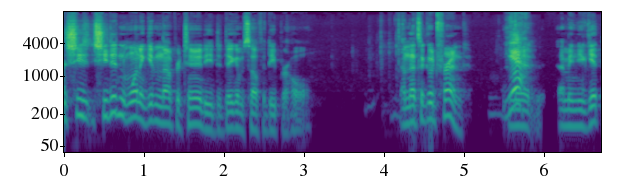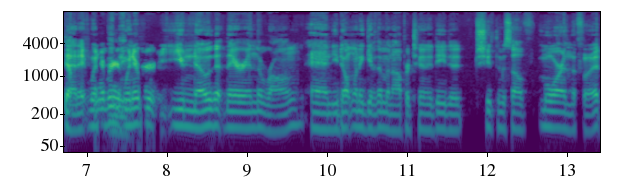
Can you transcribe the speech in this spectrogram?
she she didn't want to give him the opportunity to dig himself a deeper hole, and that's a good friend. I yeah. I mean, you get that. It, whenever whenever you know that they're in the wrong, and you don't want to give them an opportunity to shoot themselves more in the foot,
